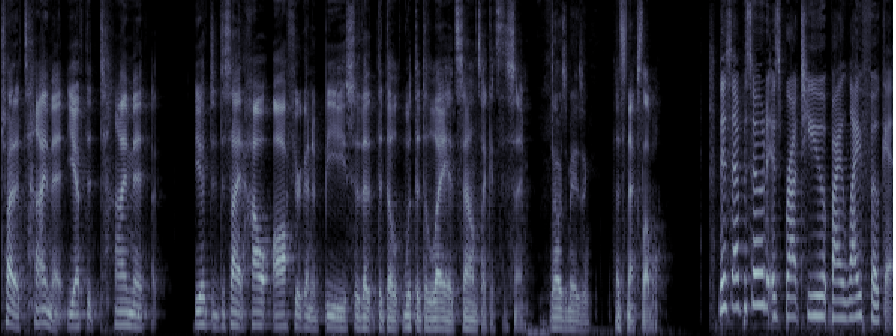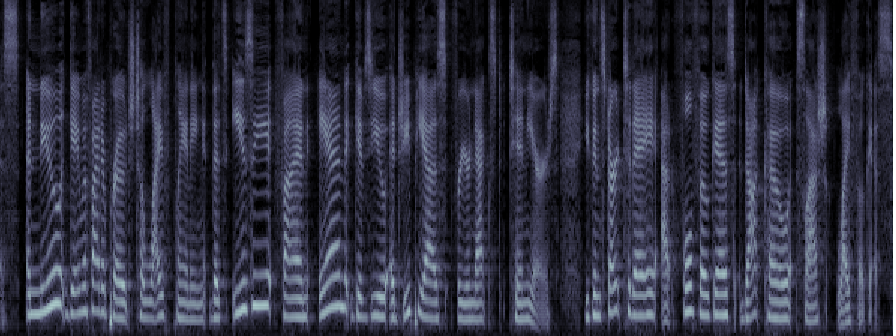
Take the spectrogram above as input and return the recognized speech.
try to time it. You have to time it. You have to decide how off you're going to be, so that the de- with the delay, it sounds like it's the same. That was amazing. That's next level. This episode is brought to you by Life Focus, a new gamified approach to life planning that's easy, fun, and gives you a GPS for your next 10 years. You can start today at fullfocus.co slash lifefocus.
